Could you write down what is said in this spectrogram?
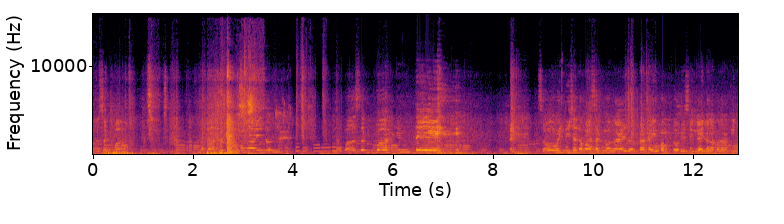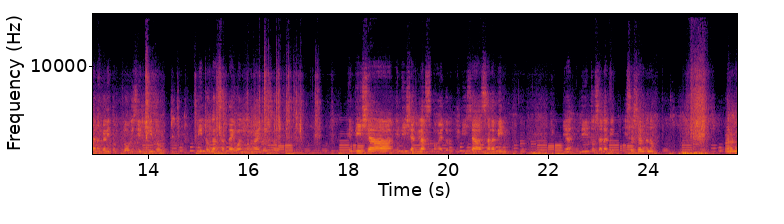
Basag ba? Nabasag ba? Nabasag ba mga idol? Nabasag ba? Hindi! So, hindi siya nabasag mga idol. Kakaibang fluorescent. Ngayon lang ako nakakita ng ganitong fluorescent dito. Dito lang sa Taiwan mga idol. So, hindi siya hindi siya glass mga idol. Hindi siya salamin. Yan, hindi ito salamin. Isa siyang ano, parang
